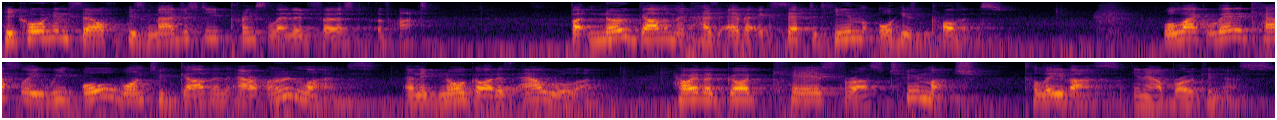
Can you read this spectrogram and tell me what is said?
He called himself His Majesty Prince Leonard I of Hutt. But no government has ever accepted him or his province. Well, like Leonard Casley, we all want to govern our own lives and ignore God as our ruler. However, God cares for us too much to leave us in our brokenness.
